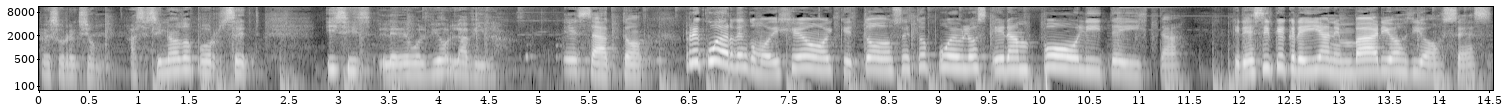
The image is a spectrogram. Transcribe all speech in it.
resurrección, asesinado por Set. Isis le devolvió la vida. Exacto. Recuerden, como dije hoy, que todos estos pueblos eran politeístas. Quiere decir que creían en varios dioses.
